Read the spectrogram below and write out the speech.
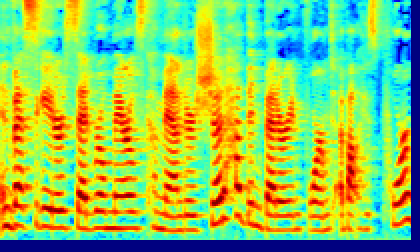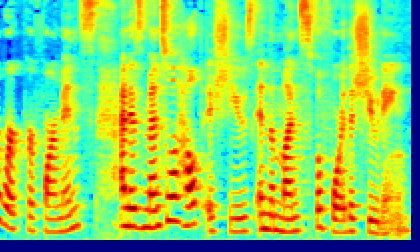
Investigators said Romero's commander should have been better informed about his poor work performance and his mental health issues in the months before the shooting.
